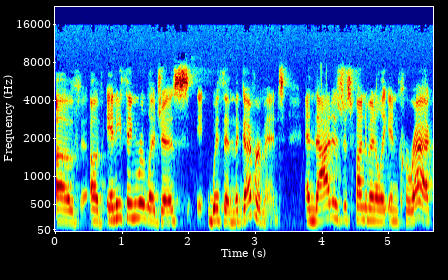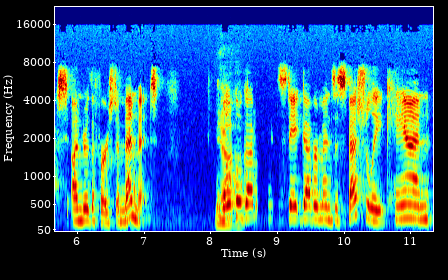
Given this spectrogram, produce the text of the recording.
of of anything religious within the government. And that is just fundamentally incorrect under the first amendment. Yeah. local governments state governments especially can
